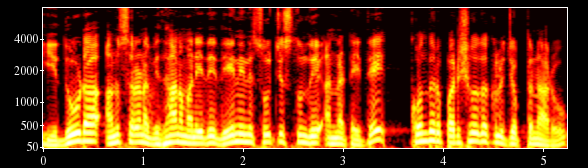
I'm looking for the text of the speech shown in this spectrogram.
ఈ దూడ అనుసరణ విధానమనేది దేనిని సూచిస్తుంది అన్నట్టయితే కొందరు పరిశోధకులు చెప్తున్నారు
